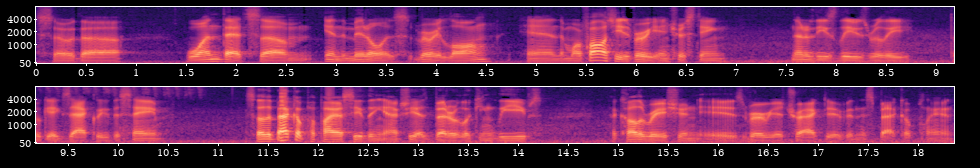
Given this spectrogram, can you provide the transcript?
So the one that's um, in the middle is very long, and the morphology is very interesting. None of these leaves really look exactly the same. So the backup papaya seedling actually has better looking leaves. The coloration is very attractive in this backup plant.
